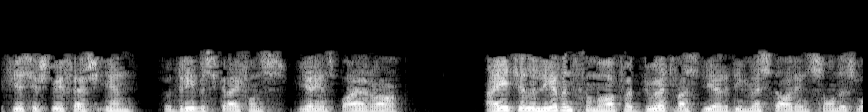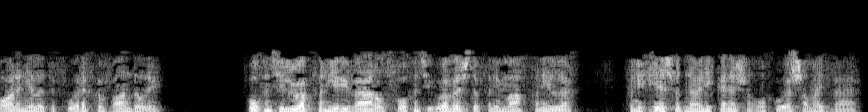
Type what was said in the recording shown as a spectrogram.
Efesiërs 2 vers 1 tot 3 beskryf ons weer eens baie raak. Hy het julle lewend gemaak wat dood was deur die misdade en sondes waarin julle tevore gewandel het. Volgens die loop van hierdie wêreld, volgens die owerste van die mag van die lig, van die gees wat nou in die kinders van ongehoorsaamheid werk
